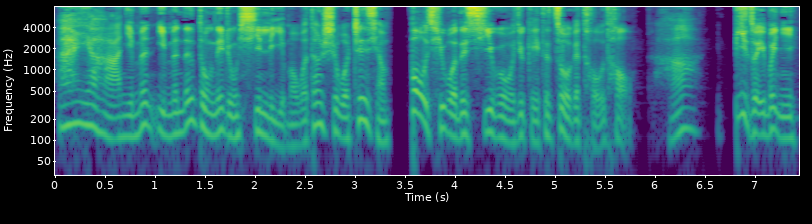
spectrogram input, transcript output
哎呀，你们你们能懂那种心理吗？我当时我真想抱起我的西瓜，我就给他做个头套啊！闭嘴吧你！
